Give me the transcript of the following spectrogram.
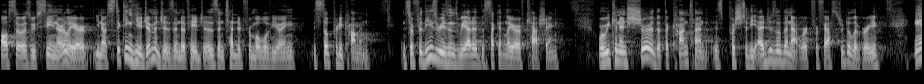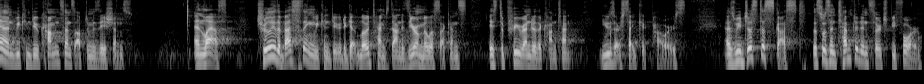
Also, as we've seen earlier, you know, sticking huge images into pages intended for mobile viewing is still pretty common. And so for these reasons, we added the second layer of caching, where we can ensure that the content is pushed to the edges of the network for faster delivery, and we can do common sense optimizations. And last, truly the best thing we can do to get load times down to zero milliseconds is to pre-render the content, use our psychic powers. As we just discussed, this was attempted in search before,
